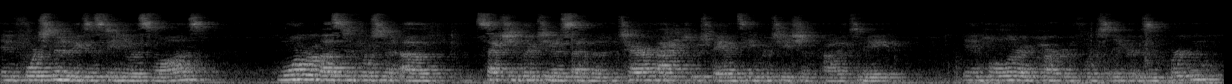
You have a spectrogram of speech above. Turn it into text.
enforcement of existing U.S. laws, more robust enforcement of Section 1307 of the Tariff Act, which bans the importation of products made in whole or in part with forced labor is important.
